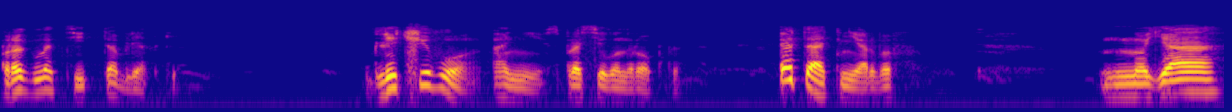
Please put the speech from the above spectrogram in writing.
проглотить таблетки. «Для чего они?» — спросил он робко. «Это от нервов». «Но я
